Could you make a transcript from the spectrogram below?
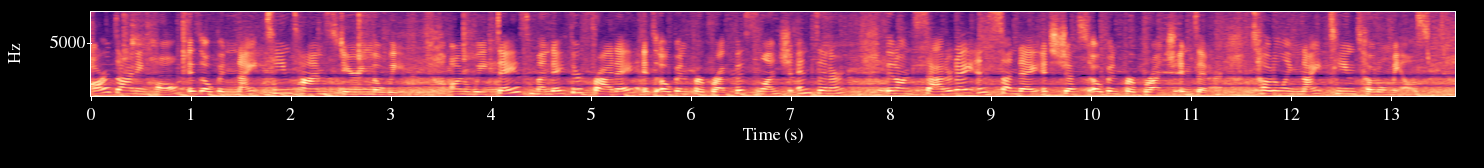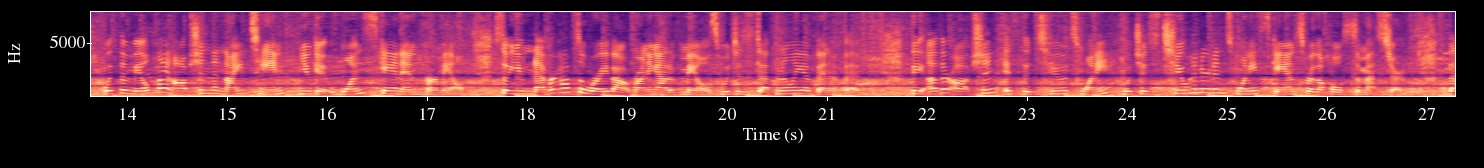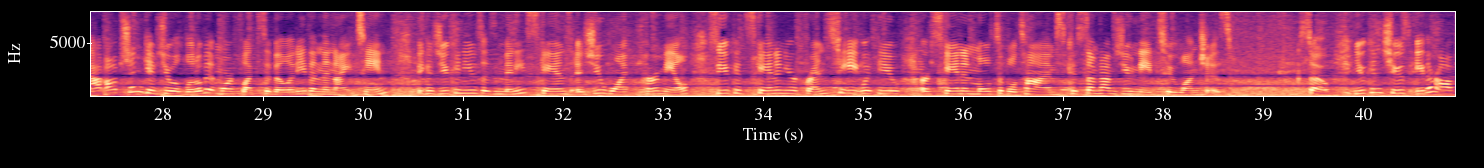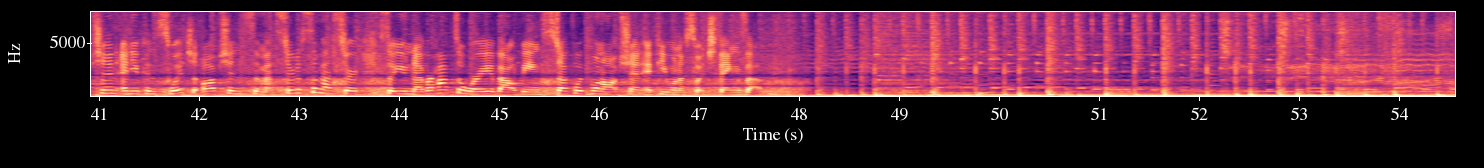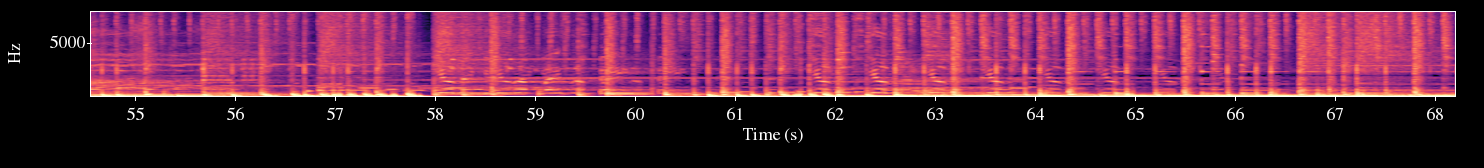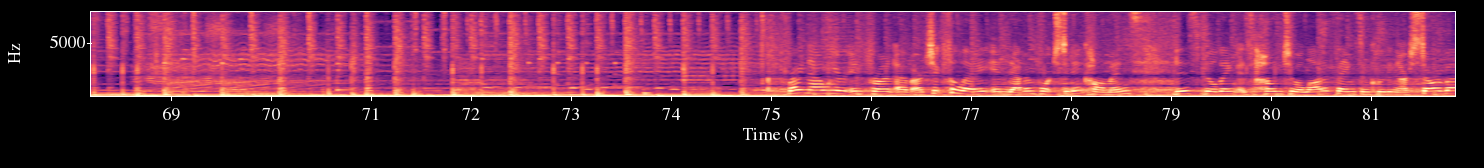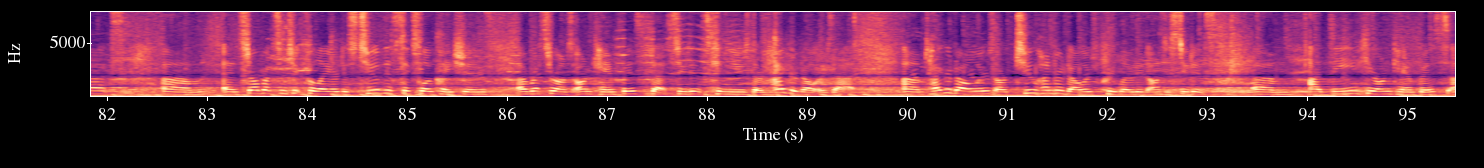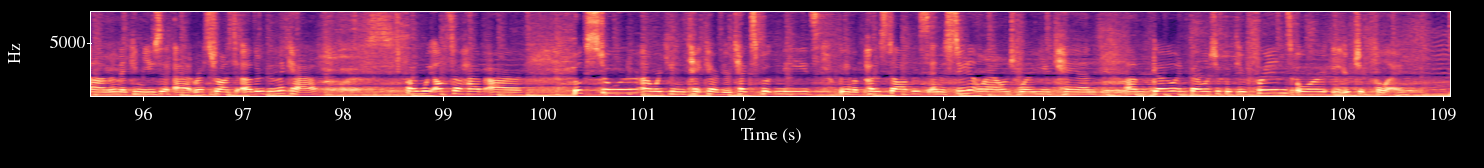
Our dining hall is open 19 times during the week. On weekdays, Monday through Friday, it's open for breakfast, lunch, and dinner. Then on Saturday and Sunday, it's just open for brunch and dinner, totaling 19 total meals. With the meal plan option the 19, you get one scan in per meal. So you never have to worry about running out of meals, which is definitely a benefit. The other option is the 220, which is 220 scans for the whole semester. That option gives you a little bit more flexibility than the 19 because you can use as many scans as you want per meal. So you could scan in your friends to eat with you or scan in multiple times because sometimes you need two lunches. So you can choose either option and you can switch options semester to semester so you never have to worry about being stuck with one option if you want to switch things up. Of our Chick-fil-A in Davenport Student Commons. This building is home to a lot of things including our Starbucks. Um, and Starbucks and Chick-fil-A are just two of the six locations, uh, restaurants on campus that students can use their Tiger Dollars at. Um, Tiger Dollars are $200 preloaded onto students' um, ID here on campus um, and they can use it at restaurants other than the CAF. Um, we also have our bookstore uh, where you can take care of your textbook needs. We have a post office and a student lounge where you can um, go and fellowship with your friends or eat your Chick-fil-A. So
